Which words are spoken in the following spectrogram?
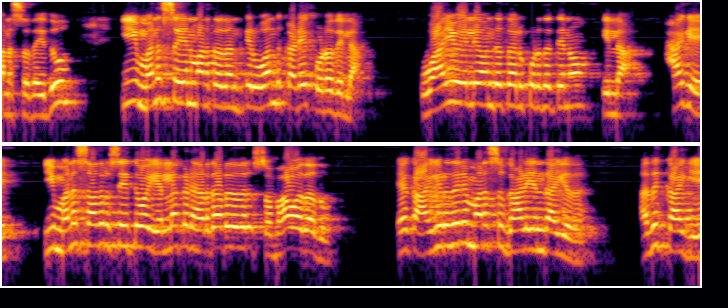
ಮನಸ್ಸದ ಇದು. ಈ ಮನಸ್ಸು ಏನ್ ಮಾಡ್ತದ ಅಂತ ಕೇಳಿ ಒಂದ್ ಕಡೆ ಕೊಡೋದಿಲ್ಲ. ವಾಯು ಎಲ್ಲೇ ಒಂದು ತಲು ಕೊಡ್ತತೇನೋ? ಇಲ್ಲ. ಹಾಗೆ ಈ ಮನಸ್ಸಾದ್ರೂ ಸಹಿತವಾಗಿ ಎಲ್ಲ ಕಡೆ ಹರಿದಾಡೋದ್ರ ಸ್ವಭಾವ ಅದದು. ಯಾಕೆ ಆಗಿರೋದೇ ಮನಸ್ಸು ಗಾಳಿಯಿಂದ ಆಗ್ಯದ ಅದಕ್ಕಾಗಿ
